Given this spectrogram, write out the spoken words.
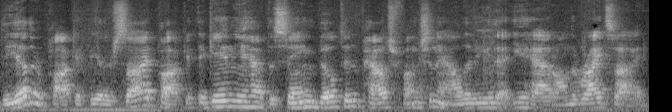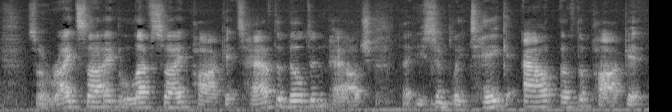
The other pocket, the other side pocket, again you have the same built-in pouch functionality that you had on the right side. So right side, left side pockets have the built-in pouch that you simply take out of the pocket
